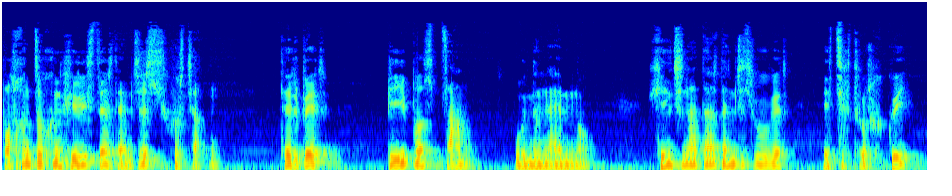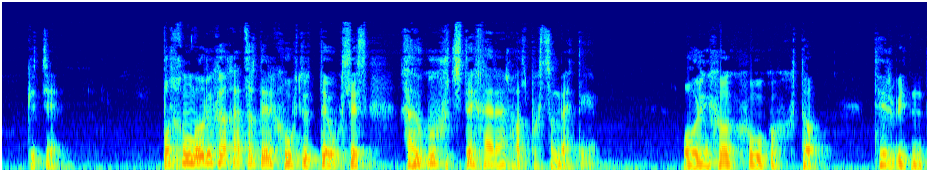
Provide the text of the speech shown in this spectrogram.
Бурхан зөвхөн Христээр дамжиж хүрч чадна. Тэрбэр би бол зам, үнэн амь мөн. Хинч надаар дамжилгүйгээр эцэгт хүрэхгүй гэжээ. Бурхан өөрийнхөө газар дээрх хүүхдүүдтэй өглөөс хавьгүй хүчтэй хайраар холбогдсон байдаг юм. Өөрийнхөө хүүг өгөхдөө тэр бидэнд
